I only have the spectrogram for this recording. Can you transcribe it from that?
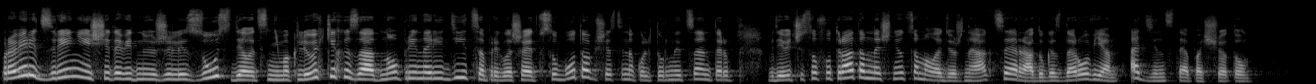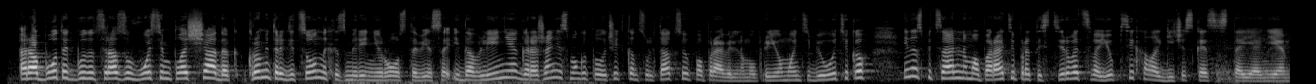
Проверить зрение и щитовидную железу, сделать снимок легких и заодно принарядиться приглашает в субботу общественно-культурный центр. В 9 часов утра там начнется молодежная акция «Радуга здоровья», 11 по счету. Работать будут сразу 8 площадок. Кроме традиционных измерений роста, веса и давления, горожане смогут получить консультацию по правильному приему антибиотиков и на специальном аппарате протестировать свое психологическое состояние.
